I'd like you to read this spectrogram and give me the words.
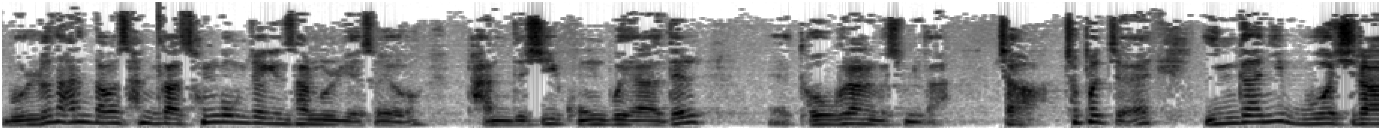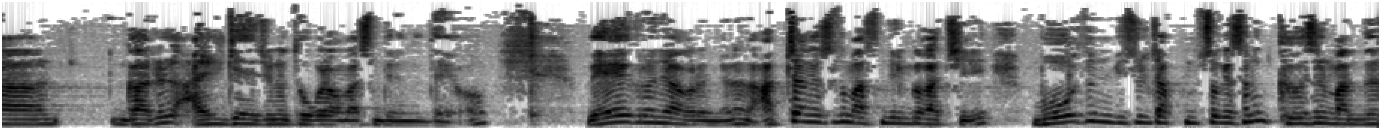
물론 아름다운 삶과 성공적인 삶을 위해서요 반드시 공부해야 될 예, 도구라는 것입니다. 자, 첫 번째 인간이 무엇이란가를 알게 해주는 도구라고 말씀드렸는데요. 왜 그러냐 그러면은 앞장에서도 말씀드린 것 같이 모든 미술 작품 속에서는 그것을 만드는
